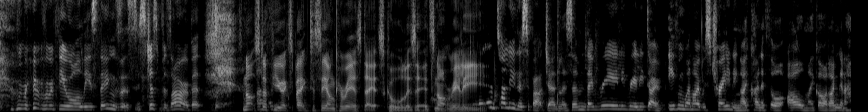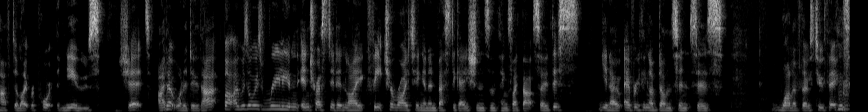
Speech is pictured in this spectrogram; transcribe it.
review all these things. It's, it's, just bizarre, but it's not stuff um, you expect to see on Careers Day at school, is it? It's not really. They don't tell you this about journalism. They really, really don't. Even when I was training, I kind of thought, oh my god, I'm going to have to like report the news shit, I don't want to do that. But I was always really interested in like feature writing and investigations and things like that. So this, you know, everything I've done since is one of those two things.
